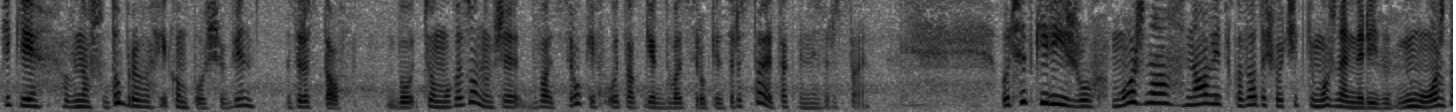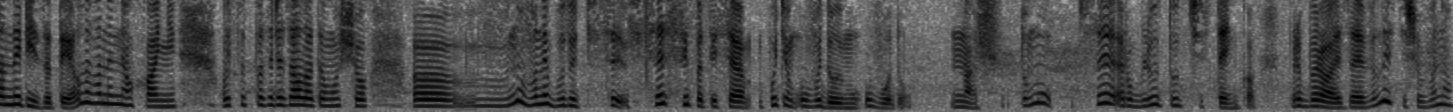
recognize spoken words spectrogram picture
тільки вношу добрива і компост, щоб він зростав. Бо цьому газону вже 20 років, отак як 20 років зростає, так він і зростає. Очітки ріжу. Можна навіть сказати, що очітки можна не різати. Можна не різати, але вони не охайні. Ось тут позрізала, тому що е, ну, вони будуть все, все сипатися потім у водойму, у воду нашу. Тому все роблю тут чистенько. Прибираю зайве листя, щоб воно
